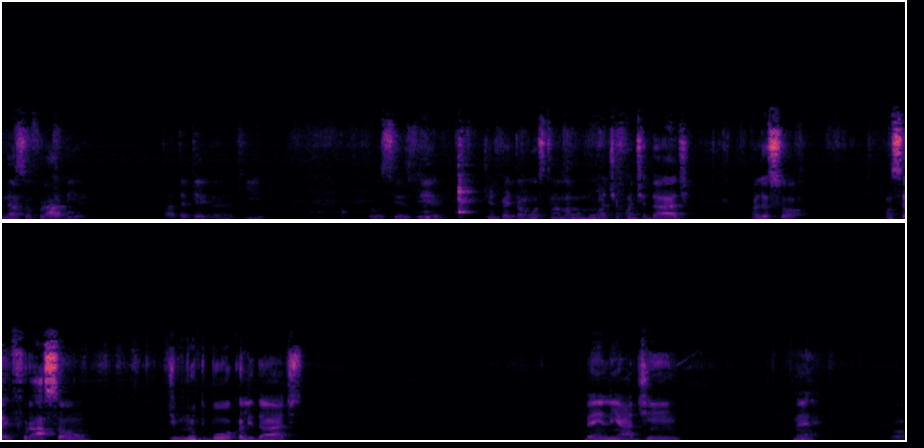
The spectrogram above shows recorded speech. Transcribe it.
nessa furadeira. Tá até pegando aqui para vocês verem. A gente vai estar tá mostrando lá no monte a quantidade. Olha só. Consegue furação de muito boa qualidade. Bem alinhadinho, né? Ó.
